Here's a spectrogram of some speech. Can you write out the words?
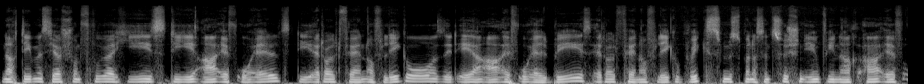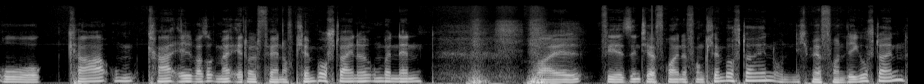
nachdem es ja schon früher hieß, die AFOLs, die Adult Fan of Lego, sind eher AFOLBs, Adult Fan of Lego Bricks, müsste man das inzwischen irgendwie nach AFOK um KL, was auch immer, Adult Fan of Klemmbausteine umbenennen. Weil wir sind ja Freunde von Klemmbausteinen und nicht mehr von Legosteinen.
